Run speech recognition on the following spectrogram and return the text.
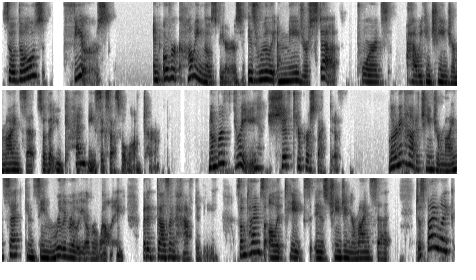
So those fears and overcoming those fears is really a major step towards how we can change your mindset so that you can be successful long term. Number three, shift your perspective. Learning how to change your mindset can seem really, really overwhelming, but it doesn't have to be. Sometimes all it takes is changing your mindset just by like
